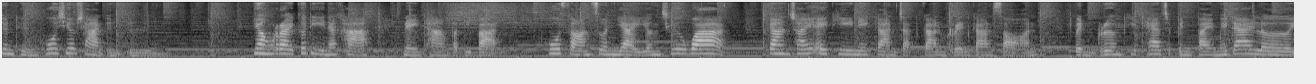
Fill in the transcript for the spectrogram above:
จนถึงผู้เชี่ยวชาญอื่นๆ อย่างไรก็ดีนะคะ ในทางปฏิบัติ ผู้สอนส่วนใหญ่ยังเชื่อว่า การใช้ไอทีในการจัดการเรียนการสอน เป็นเรื่องที่แทบจะเป็นไปไม่ได้เลย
